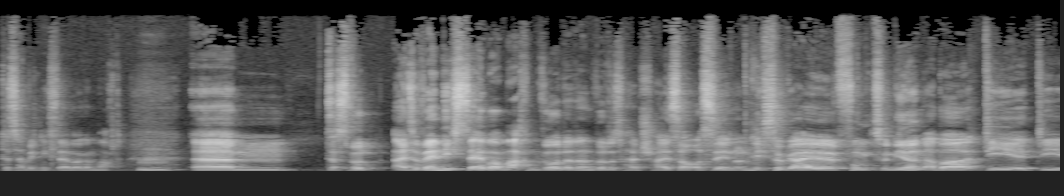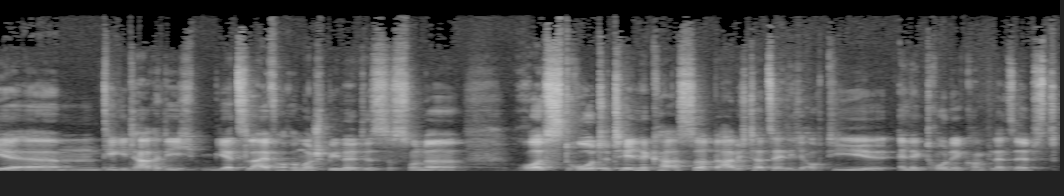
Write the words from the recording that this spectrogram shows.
Das habe ich nicht selber gemacht. Mhm. Ähm, das wird, also wenn ich es selber machen würde, dann würde es halt scheiße aussehen und nicht so geil funktionieren. Aber die, die, ähm, die Gitarre, die ich jetzt live auch immer spiele, das ist so eine rostrote Telecaster. Da habe ich tatsächlich auch die Elektronik komplett selbst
